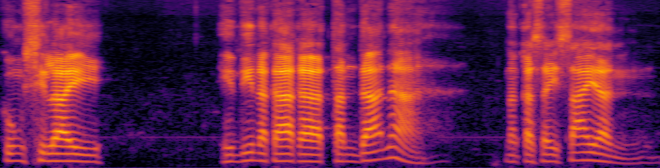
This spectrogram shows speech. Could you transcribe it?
Kung sila'y hindi nakakatanda na ng kasaysayan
